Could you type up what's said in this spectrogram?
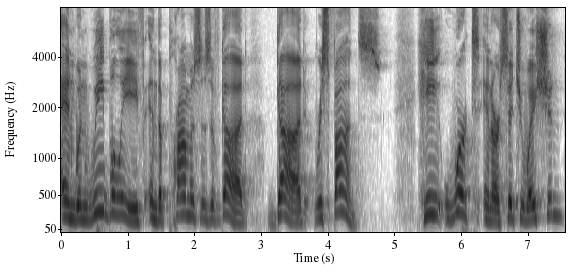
And when we believe in the promises of God, God responds. He works in our situation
